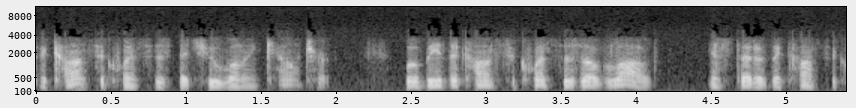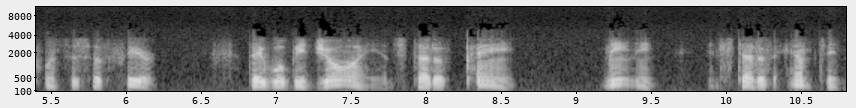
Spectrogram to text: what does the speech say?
the consequences that you will encounter will be the consequences of love instead of the consequences of fear. They will be joy instead of pain, meaning instead of emptiness,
